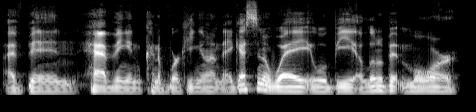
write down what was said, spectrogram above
I've been having and kind of working on. I guess in a way, it will be a little bit more.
